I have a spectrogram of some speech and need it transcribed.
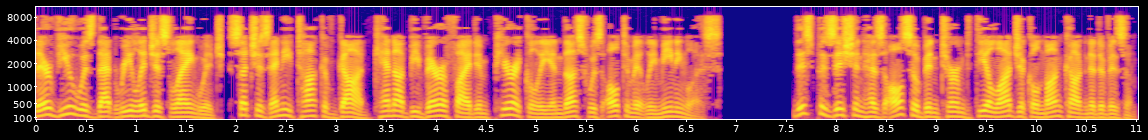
Their view was that religious language, such as any talk of God cannot be verified empirically and thus was ultimately meaningless. This position has also been termed theological noncognitivism.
